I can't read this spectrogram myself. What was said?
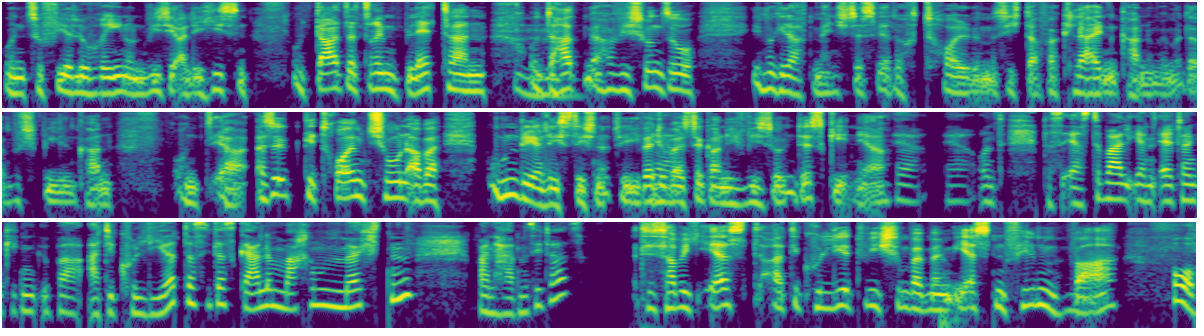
und Sophia Loren und wie sie alle hießen. Und da, da drin blättern. Mhm. Und da mhm. habe ich schon so immer gedacht, Mensch, das wäre doch toll, wenn man sich da verkleiden kann und wenn man da spielen kann. Und ja, also geträumt schon aber unrealistisch natürlich, weil ja. du weißt ja gar nicht, wie soll das gehen, ja. Ja, ja. Und das erste Mal Ihren Eltern gegenüber artikuliert, dass Sie das gerne machen möchten. Wann haben Sie das? Das habe ich erst artikuliert, wie ich schon bei meinem ersten Film war. Oh,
